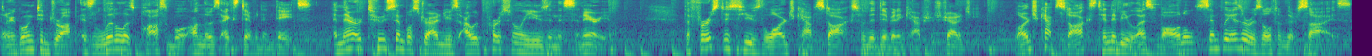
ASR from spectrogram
that are going to drop as little as possible on those ex-dividend dates. And there are two simple strategies I would personally use in this scenario. The first is to use large cap stocks for the dividend capture strategy. Large cap stocks tend to be less volatile simply as a result of their size.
